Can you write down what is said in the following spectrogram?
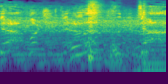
down, watch it down, let it down.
